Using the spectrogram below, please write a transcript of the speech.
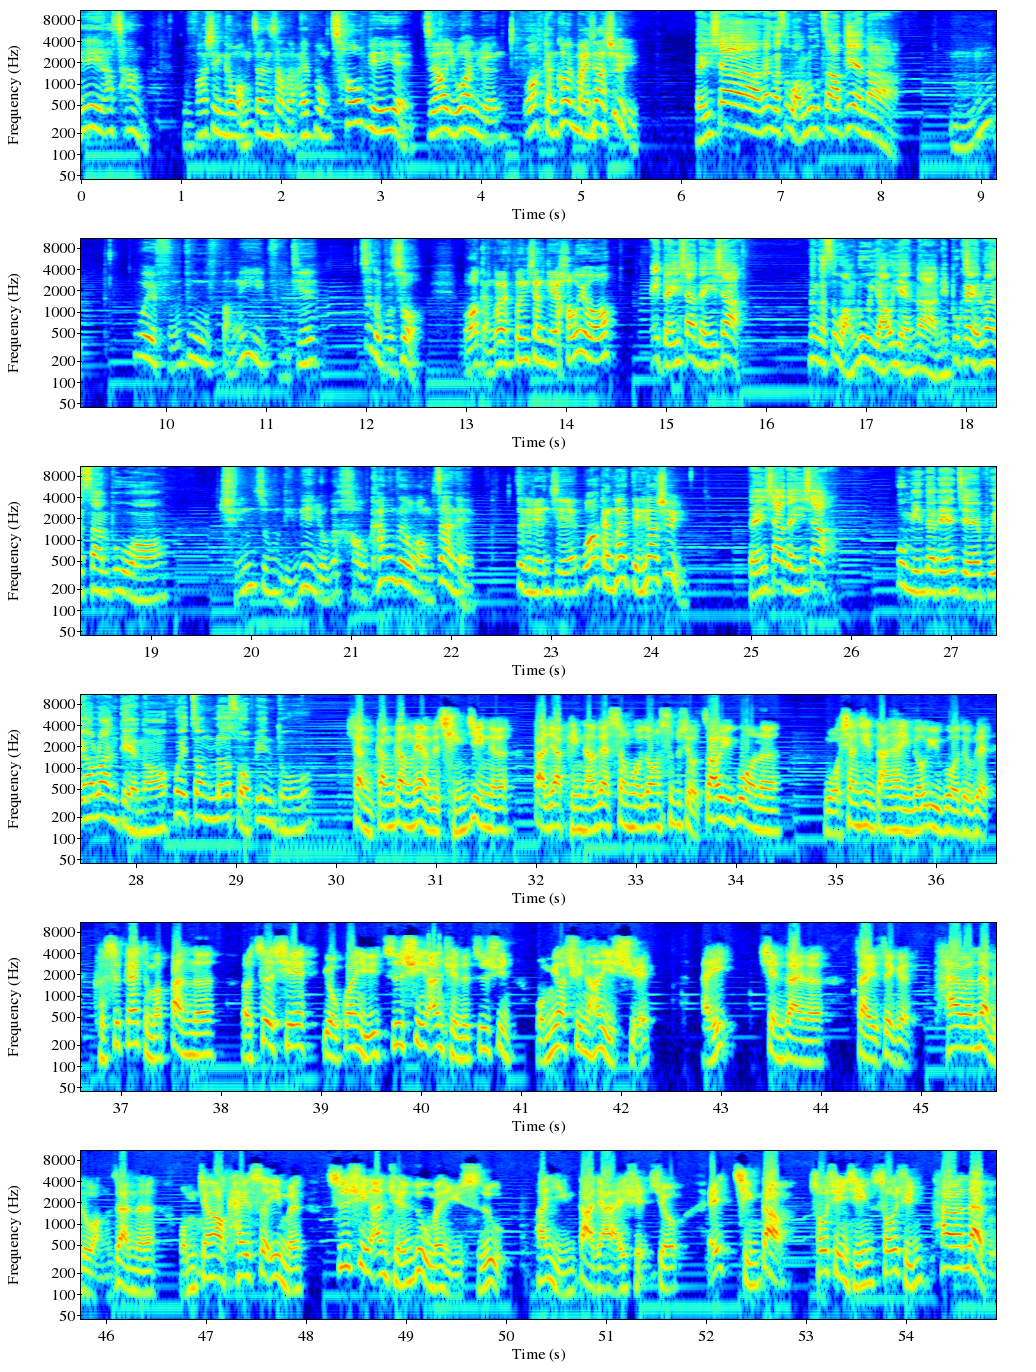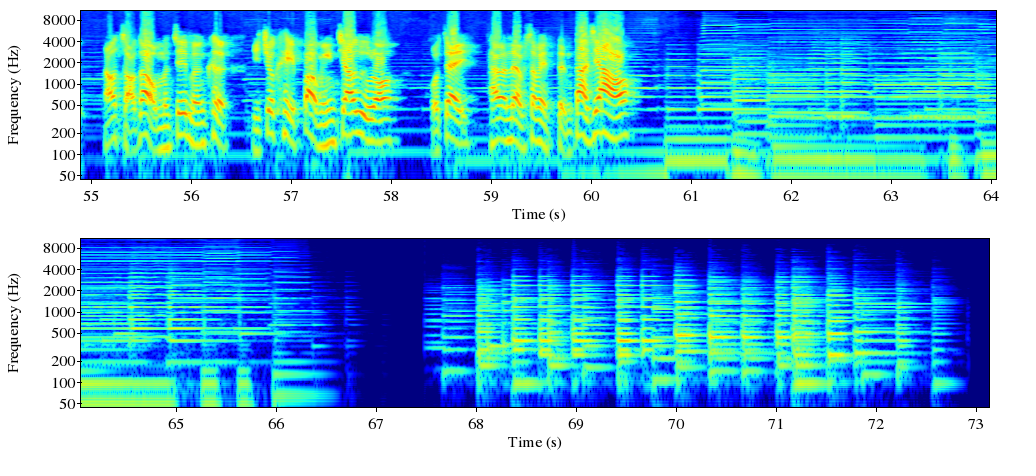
哎，阿昌，我发现一个网站上的 iPhone 超便宜，只要一万元，我要赶快买下去。等一下，那个是网络诈骗呐！嗯，为服部防疫补贴，这个不错，我要赶快分享给好友。哎，等一下，等一下，那个是网络谣言呐，你不可以乱散布哦。群组里面有个好康的网站哎，这个链接我要赶快点下去。等一下，等一下，不明的链接不要乱点哦，会中勒索病毒。像刚刚那样的情境呢，大家平常在生活中是不是有遭遇过呢？我相信大家也都遇过，对不对？可是该怎么办呢？而这些有关于资讯安全的资讯，我们要去哪里学？哎，现在呢？在这个台湾 Lab 的网站呢，我们将要开设一门资讯安全入门与实务，欢迎大家来选修。哎，请到搜寻型搜寻台湾 Lab，然后找到我们这门课，你就可以报名加入喽。我在台湾 Live 上面等大家哦。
